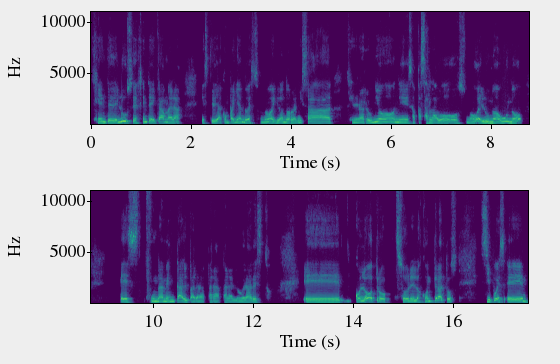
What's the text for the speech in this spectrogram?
Gente de luces, gente de cámara, este, acompañando esto, ¿no? Ayudando a organizar, generar reuniones, a pasar la voz, ¿no? El uno a uno es fundamental para, para, para lograr esto. Eh, con lo otro, sobre los contratos, sí, pues eh,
